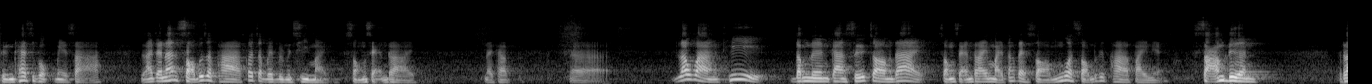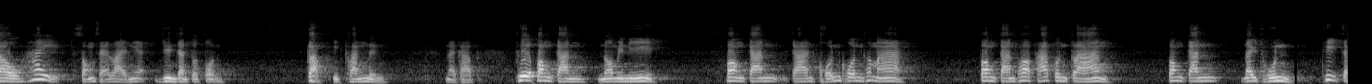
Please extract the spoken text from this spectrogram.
ถึงแค่ 16 เมษาหลังจากนั้น 2 พฤษภาก็จะไปเป็นบัญชีใหม่ 2 0 0 0 0 0 รายนะครับ ระหว่างที่ดำเนินการซื้อจองได้2 0 0 0 0 0รายใหม่ตั้งแต่ 2 งวด 2 พฤษภาไปเนี่ย3เดือน เราให้ 2 0 0 0 0 0รายเนี่ยยืนยันตัวตนกลับอีกครั้งหนึ่งนะครับ เพื่อป้องกันนอมินี ป้องกันการขนคนเข้ามา ป้องกันพ่อค้าคนกลาง ป้องกันในายทุนที่จะ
